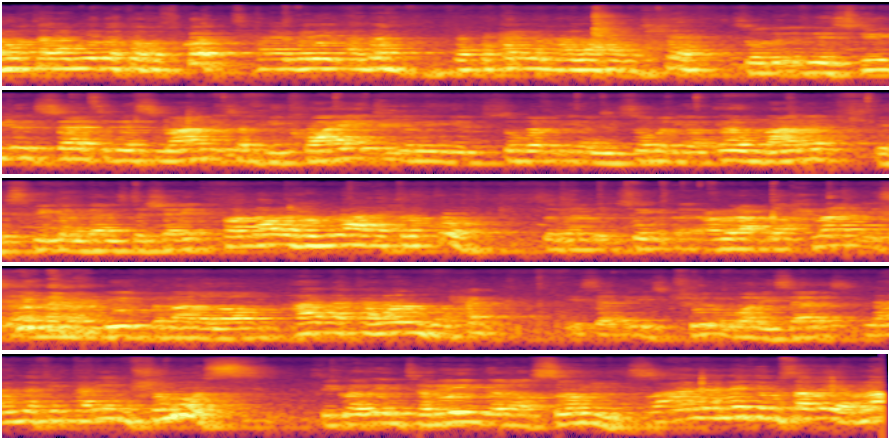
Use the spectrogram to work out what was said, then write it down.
له تلاميذته اسكت يا قليل الأدب تتكلم على هذا الشيخ So the, the student said to this man, he said, be quiet, you know, you're somebody, you know, somebody you're ill-mannered, you're speaking against the Shaykh. فقال لهم لا اتركوه So then the Shaykh Umar Abdul Rahman, he said, no, no, leave the man alone. هذا كلامه حق He said he's true in what he says. لأن في تريم شموس Because in Tareem there are sons. وأنا نجم صغير لا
